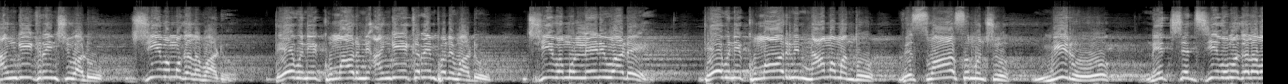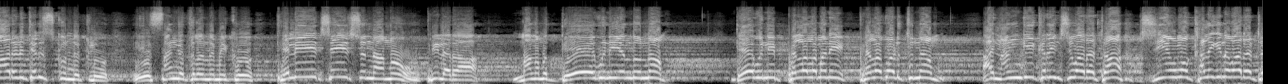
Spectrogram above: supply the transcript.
అంగీకరించేవాడు జీవము గలవాడు. దేవుని కుమారుని అంగీకరింపనివాడు జీవము లేనివాడే. దేవుని కుమారుని నామమందు విశ్వాసముంచు మీరు నిత్య జీవము గలవారని తెలుసుకున్నట్లు ఈ సంగతులను మీకు తెలియచేయుచున్నాను. పిల్లరా మనము దేవుని ఎందున్నాం? దేవుని పిల్లలమని పిలబడుతున్నాం ఆయన అంగీకరించి వారట జీవము కలిగిన వారట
